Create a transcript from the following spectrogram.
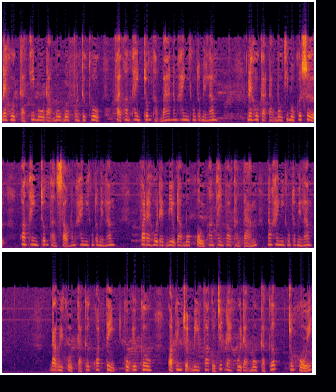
đại hội các chi bộ đảng bộ bộ phận trực thuộc phải hoàn thành trong tháng 3 năm 2015, đại hội các đảng bộ chi bộ cơ sở hoàn thành trong tháng 6 năm 2015 và đại hội đại biểu đảng bộ khối hoàn thành vào tháng 8 năm 2015. Đảng ủy khối các cơ quan tỉnh cũng yêu cầu quá trình chuẩn bị và tổ chức đại hội đảng bộ cả cấp trong khối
